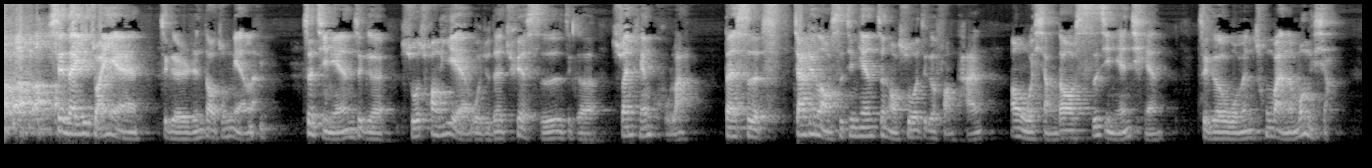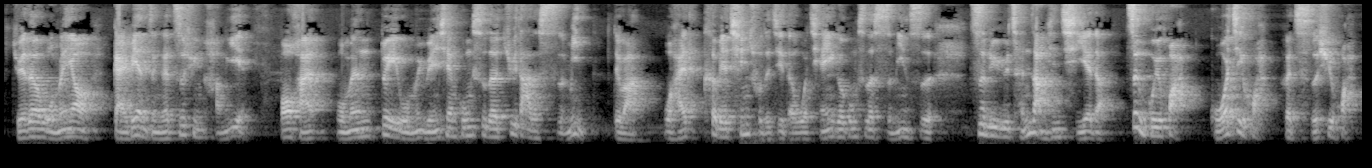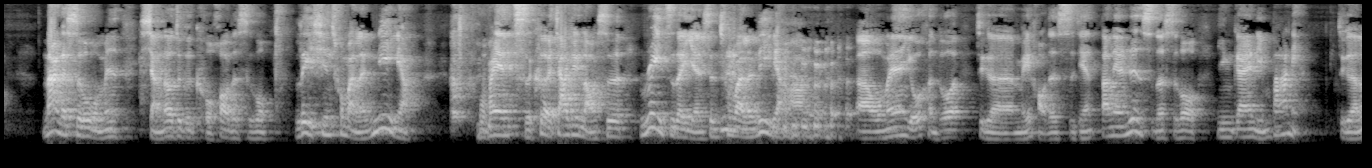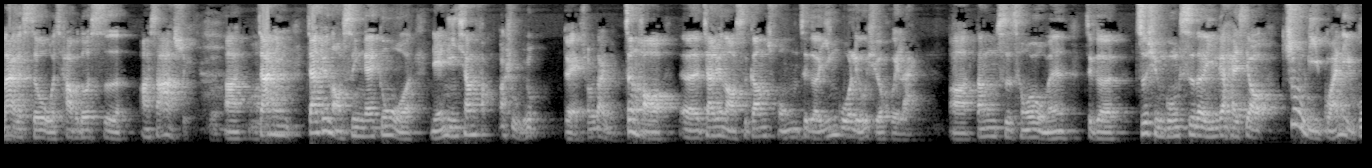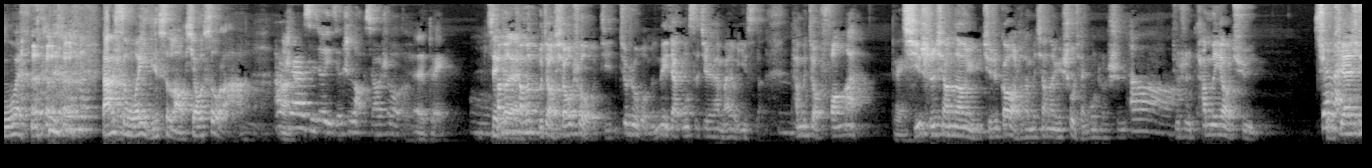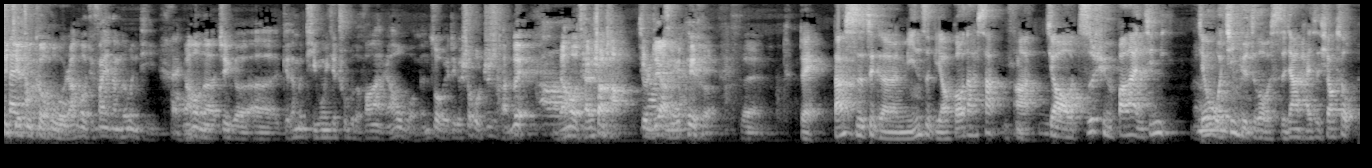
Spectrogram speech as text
现在一转眼，这个人到中年了。这几年这个说创业，我觉得确实这个酸甜苦辣。但是家军老师今天正好说这个访谈，让我想到十几年前，这个我们充满了梦想，觉得我们要改变整个咨询行业。包含我们对我们原先公司的巨大的使命，对吧？我还特别清楚的记得，我前一个公司的使命是致力于成长型企业的正规化、国际化和持续化。那个时候，我们想到这个口号的时候，内心充满了力量。我发现此刻佳俊老师睿智的眼神充满了力量啊！啊，我们有很多这个美好的时间。当年认识的时候，应该零八年。这个那个时候我差不多是二十二岁，啊，嘉宁嘉俊老师应该跟我年龄相仿，二十五六，对，稍微大一点。正好，呃，嘉俊老师刚从这个英国留学回来，啊，当时成为我们这个咨询公司的应该还是要助理管理顾问，当时我已经是老销售了啊，二十二岁就已经是老销售了。呃，对，他们他们不叫销售，就是我们那家公司其实还蛮有意思的，他们叫方案。其实相当于，其实高老师他们相当于售前工程师，哦，就是他们要去首先去接触客户，然后去发现他们的问题，然后呢，这个呃给他们提供一些初步的方案，然后我们作为这个售后支持团队，然后才是上场，就是这样的一个配合。对对，当时这个名字比较高大上啊，叫咨询方案经理。结果我进去之后，实际上还是销售，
